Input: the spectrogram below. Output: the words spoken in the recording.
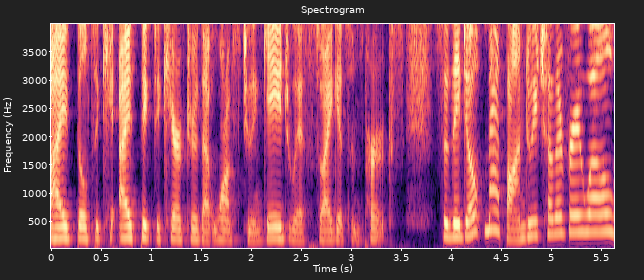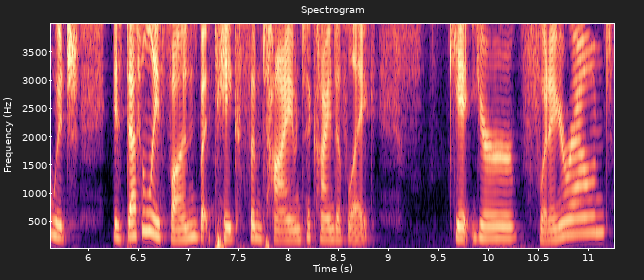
I've built a, I've picked a character that wants to engage with, so I get some perks. So they don't map onto each other very well, which is definitely fun, but takes some time to kind of like get your footing around.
